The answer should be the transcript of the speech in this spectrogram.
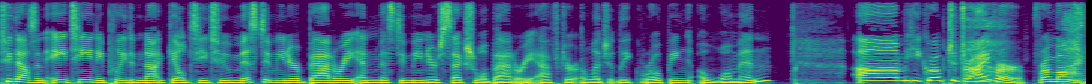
2018, he pleaded not guilty to misdemeanor battery and misdemeanor sexual battery after allegedly groping a woman. Um, he groped a driver from a,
